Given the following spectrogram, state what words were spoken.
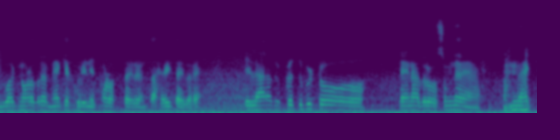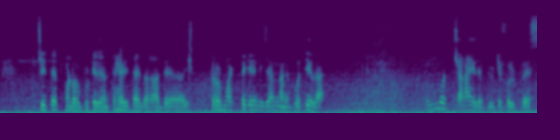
ಇವಾಗ ನೋಡಿದ್ರೆ ಮೇಕೆ ಕುರಿ ಎತ್ಕೊಂಡು ಹೋಗ್ತಾ ಇದೆ ಅಂತ ಹೇಳ್ತಾ ಇದ್ದಾರೆ ಇಲ್ಲಿ ಯಾರಾದರೂ ಕದ್ದುಬಿಟ್ಟು ಏನಾದರೂ ಸುಮ್ಮನೆ ಚೀತೆ ಎತ್ಕೊಂಡು ಹೋಗ್ಬಿಟ್ಟಿದೆ ಅಂತ ಹೇಳ್ತಾ ಇದ್ದಾರೆ ಅದೇ ಇಷ್ಟರ ಮಟ್ಟಿಗೆ ನಿಜ ನನಗೆ ಗೊತ್ತಿಲ್ಲ. ತುಂಬ ಚೆನ್ನಾಗಿದೆ ಬ್ಯೂಟಿಫುಲ್ ಪ್ಲೇಸ್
